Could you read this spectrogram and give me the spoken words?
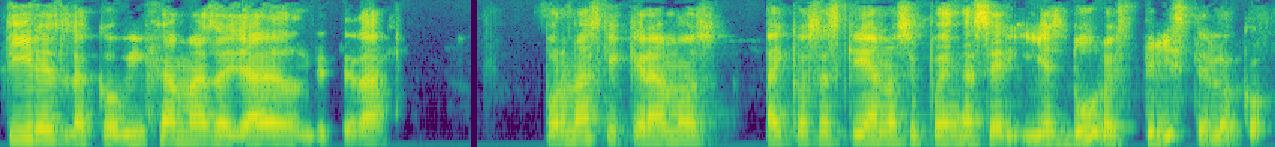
estires la cobija más allá de donde te da. Por más que queramos, hay cosas que ya no se pueden hacer y es duro, es triste, loco.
